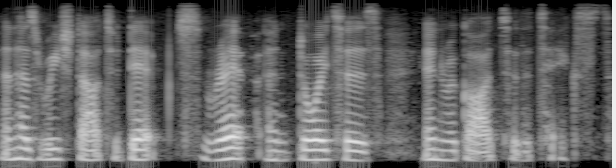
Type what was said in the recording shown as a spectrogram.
and has reached out to Depp's rep and Deuters in regard to the text.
